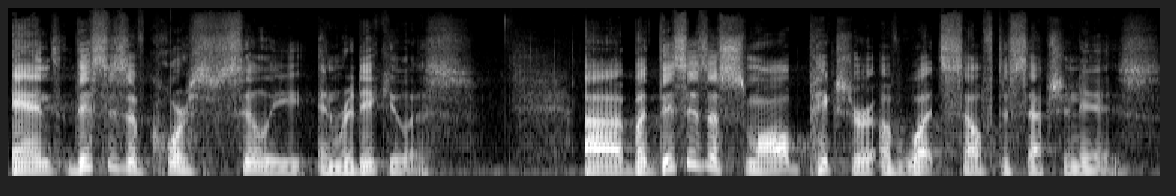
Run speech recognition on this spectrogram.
And this is, of course, silly and ridiculous. Uh, but this is a small picture of what self deception is.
